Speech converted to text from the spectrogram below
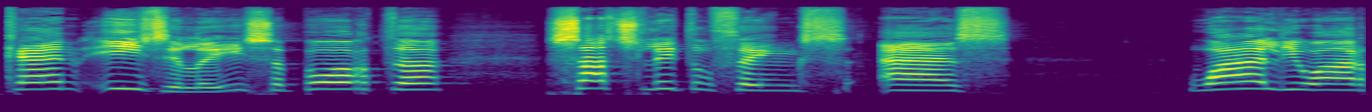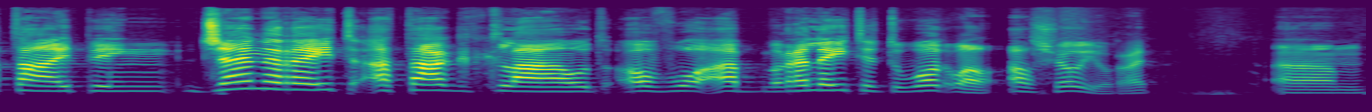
can easily support uh, such little things as while you are typing, generate a tag cloud of what uh, related to what. Well, I'll show you, right? Um,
